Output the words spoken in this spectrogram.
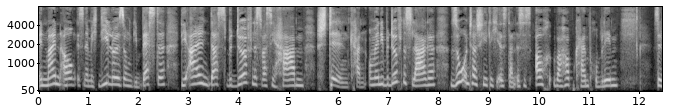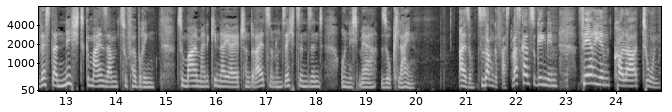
In meinen Augen ist nämlich die Lösung die beste, die allen das Bedürfnis, was sie haben, stillen kann. Und wenn die Bedürfnislage so unterschiedlich ist, dann ist es auch überhaupt kein Problem, Silvester nicht gemeinsam zu verbringen. Zumal meine Kinder ja jetzt schon 13 und 16 sind und nicht mehr so klein. Also, zusammengefasst, was kannst du gegen den Ferienkoller tun?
